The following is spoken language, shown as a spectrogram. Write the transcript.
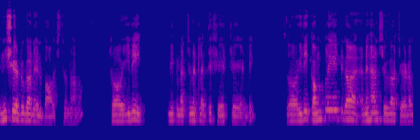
ఇనిషియేటివ్‌గా నేను భావిస్తున్నాను. సో ఇది మీకు నచ్చినట్లయితే షేర్ చేయండి. సో ఇది కంప్లీట్‌గా ఎన్హాన్సివ్‌గా చేయడం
